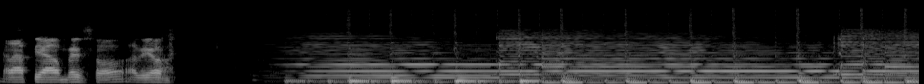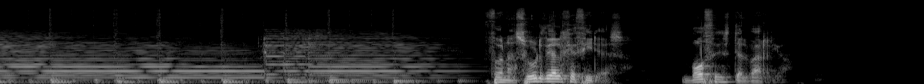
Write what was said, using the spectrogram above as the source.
Gracias, un beso. Adiós. Zona sur de Algeciras. Voces del barrio.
